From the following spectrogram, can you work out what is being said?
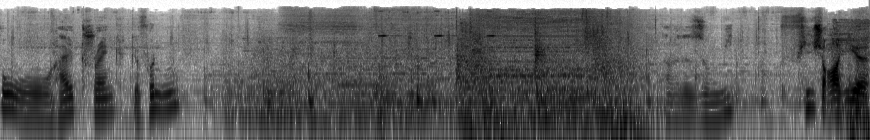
So, Haltrank gefunden. Aber so Viecher hier.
